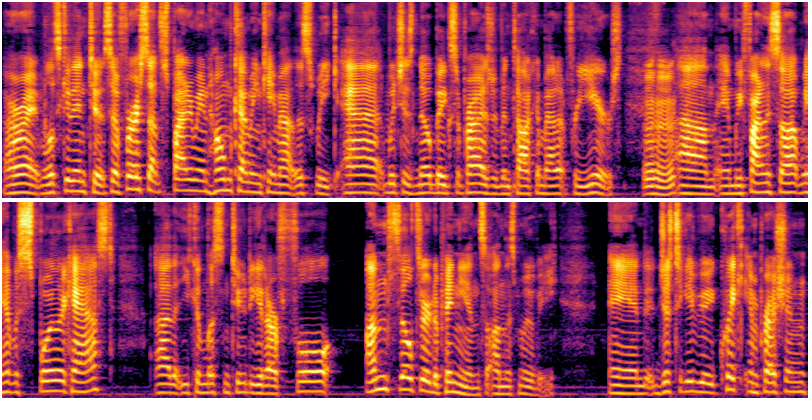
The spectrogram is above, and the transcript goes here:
All right, well let's get into it. So first up, Spider-Man: Homecoming came out this week, uh, which is no big surprise. We've been talking about it for years, um, and we finally saw it. We have a spoiler cast uh, that you can listen to to get our full, unfiltered opinions on this movie. And just to give you a quick impression,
